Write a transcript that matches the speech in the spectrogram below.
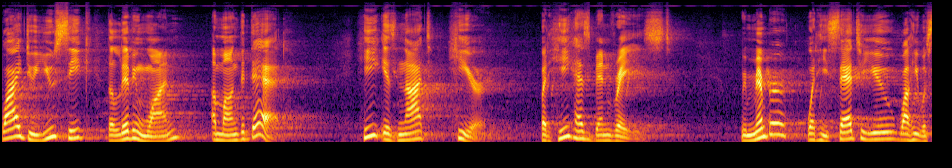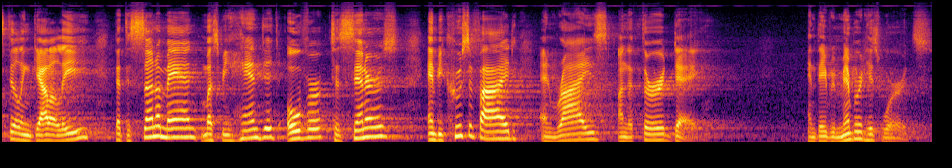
Why do you seek the living one among the dead? He is not here, but he has been raised. Remember what he said to you while he was still in Galilee that the Son of Man must be handed over to sinners and be crucified and rise on the third day. And they remembered his words.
